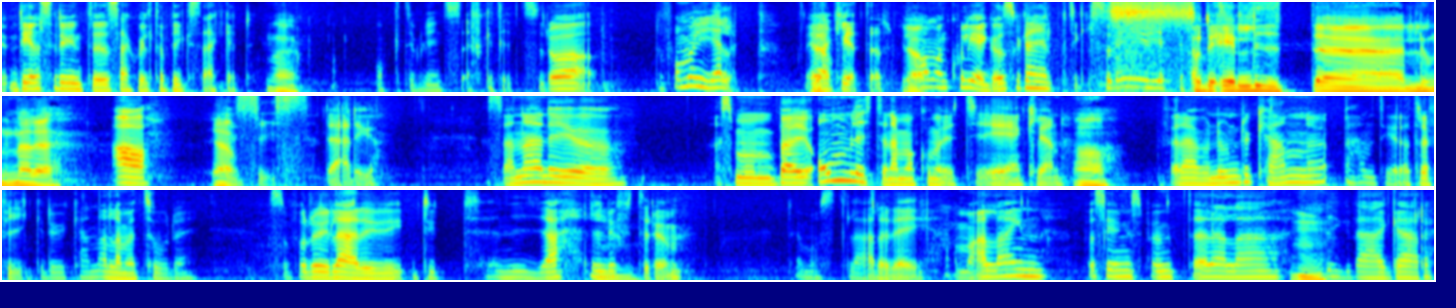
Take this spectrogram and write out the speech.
är, dels är det inte särskilt trafiksäkert nej. och det blir inte så effektivt. Så då, då får man ju hjälp i Ja. verkligheten. Då Ja. har man kollegor som kan hjälpa till. Så det är ju. Så det är lite lugnare? Ja, Ja. precis. Det är det ju. Sen är det ju, alltså man börjar om lite när man kommer ut egentligen. Ja. För även om du kan hantera trafik, du kan alla metoder, så får du lära dig ditt nya Mm. luftrum. Du måste lära dig om alla inpasseringspunkter, alla Mm. flygvägar,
